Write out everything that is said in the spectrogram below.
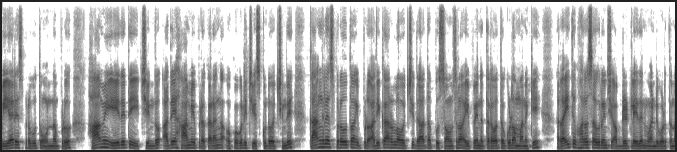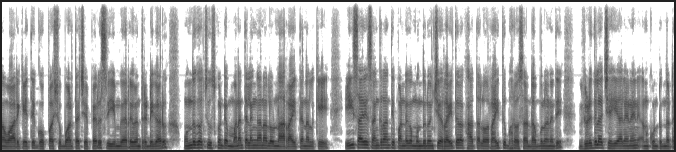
బీఆర్ఎస్ ప్రభుత్వం ఉన్నప్పుడు హామీ ఏదైతే ఇచ్చిందో అదే హామీ ప్రకారంగా ఒక్కొక్కటి చేసుకుంటూ వచ్చింది. కాంగ్రెస్ ప్రభుత్వం ఇప్పుడు అధికారంలో వచ్చి దాదాపు సంవత్సరం అయిపోయిన తర్వాత కూడా మనకి రైతు భరోసా గురించి అప్డేట్ లేదని మండిపడుతున్న వారికి అయితే గొప్ప శుభార్త చెప్పారు సీఎం గారు రేవంత్ రెడ్డి గారు. ముందుగా చూసుకుంటే మన తెలంగాణలో ఉన్న రైతు రైతన్నలకి ఈసారి సంక్రాంతి పండుగ ముందు నుంచి రైతుల ఖాతాలో రైతు భరోసా డబ్బులు అనేది విడుదల చేయాలని అనుకుంటుందట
